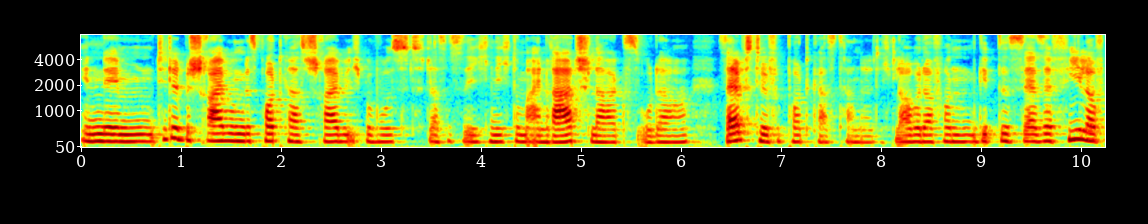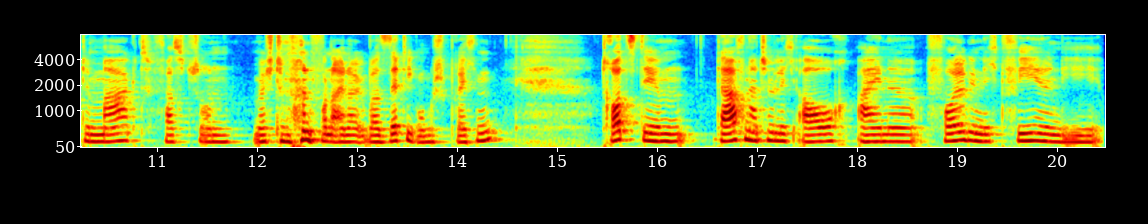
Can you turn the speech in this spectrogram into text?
In der Titelbeschreibung des Podcasts schreibe ich bewusst, dass es sich nicht um einen Ratschlags- oder Selbsthilfe-Podcast handelt. Ich glaube, davon gibt es sehr, sehr viel auf dem Markt. Fast schon möchte man von einer Übersättigung sprechen. Trotzdem darf natürlich auch eine Folge nicht fehlen, die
